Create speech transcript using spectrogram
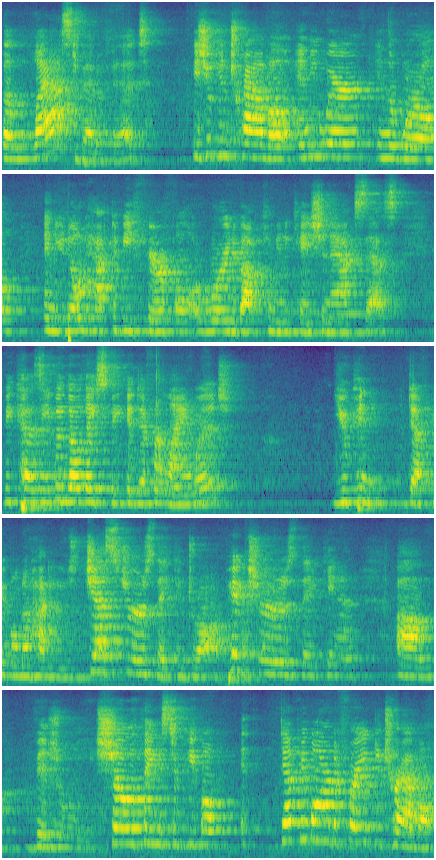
The last benefit is you can travel anywhere in the world and you don't have to be fearful or worried about communication access. Because even though they speak a different language, you can, deaf people know how to use gestures, they can draw pictures, they can um, visually show things to people. It, deaf people aren't afraid to travel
